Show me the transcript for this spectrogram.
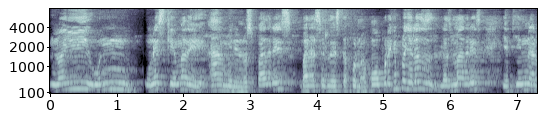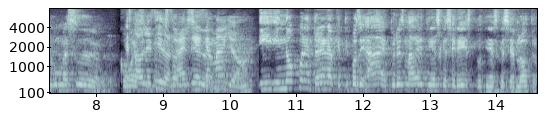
no hay un, un, esquema de, ah, miren, los padres van a ser de esta forma. Como por ejemplo ya las, las madres ya tienen algo más uh, establecido, ¿no? El 10 de mayo. Y, y, no por entrar en arquetipos de, ah, tú eres madre, tienes que hacer esto, tienes que hacer lo otro.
